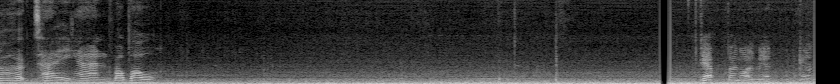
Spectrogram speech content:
ก็ใช้งานเบา ๆแก๊ปไปร้อยเมตรแก๊ป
